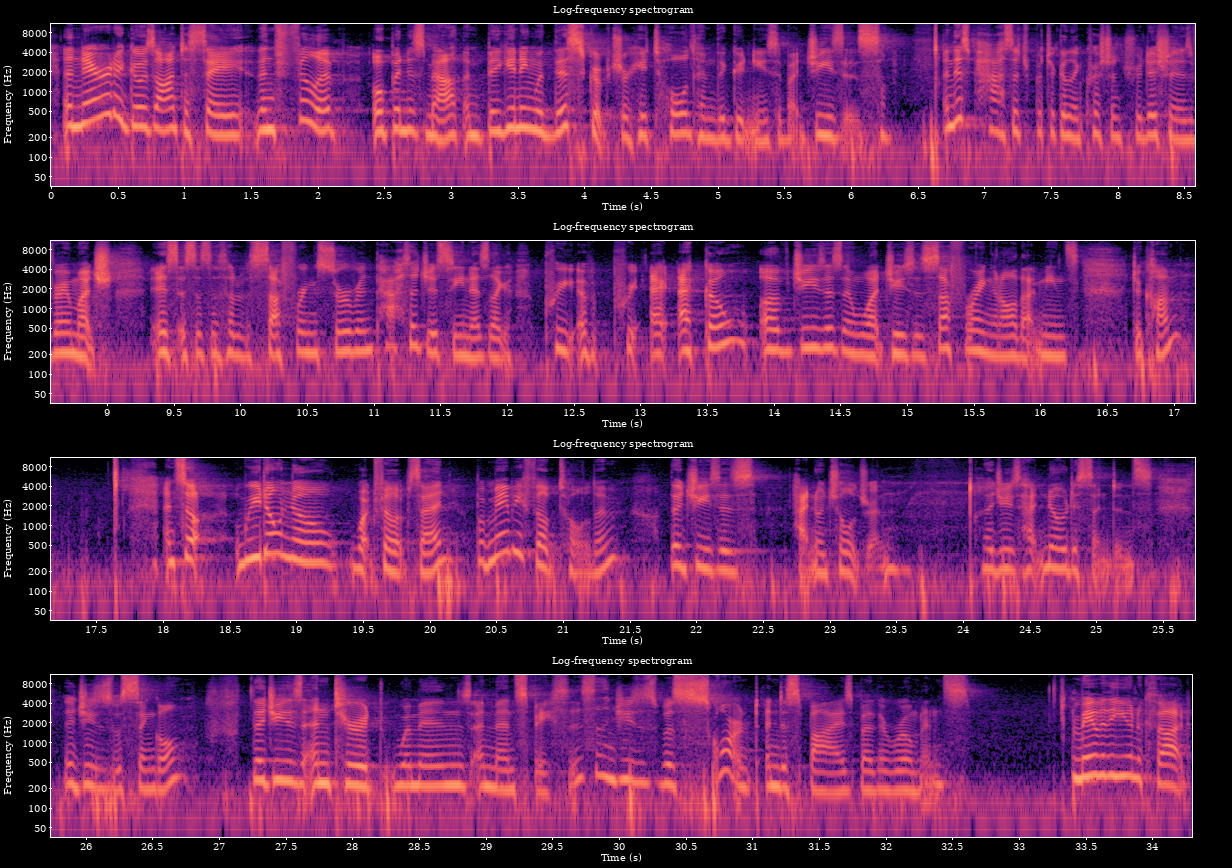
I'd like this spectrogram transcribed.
The narrative goes on to say, Then Philip opened his mouth, and beginning with this scripture, he told him the good news about Jesus. And this passage, particularly in Christian tradition, is very much is, is a sort of a suffering servant passage. It's seen as like pre, a pre echo of Jesus and what Jesus is suffering and all that means to come. And so we don't know what Philip said, but maybe Philip told him that Jesus had no children, that Jesus had no descendants, that Jesus was single, that Jesus entered women's and men's spaces, and Jesus was scorned and despised by the Romans. Maybe the eunuch thought,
